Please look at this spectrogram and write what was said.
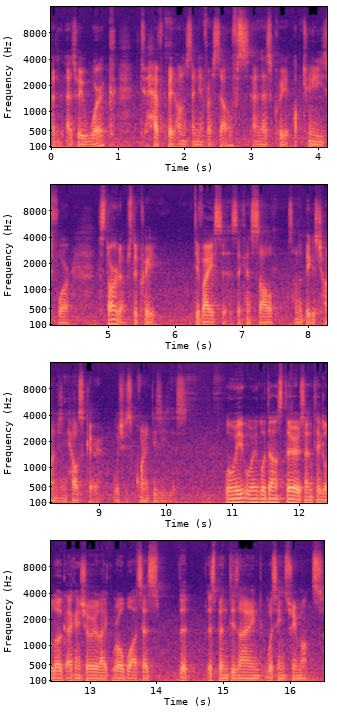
and as we work, to have a better understanding of ourselves, and that's create opportunities for startups to create devices that can solve some of the biggest challenges in healthcare, which is chronic diseases. When we, when we go downstairs and take a look, I can show you like robots that's, that has been designed within three months,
